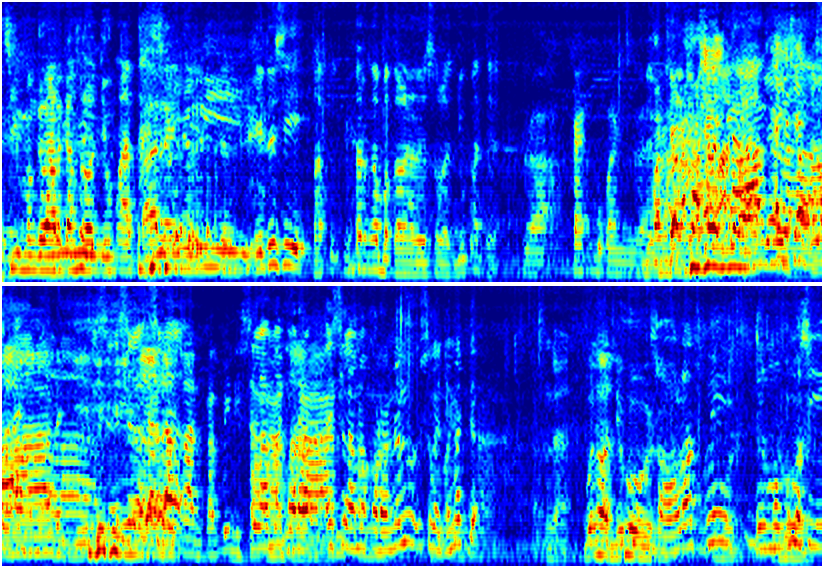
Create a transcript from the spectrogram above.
si menggelarkan sholat Jumat. Ngeri. Itu sih Tapi ntar nggak bakalan ada sholat Jumat ya? Enggak kayak bukan enggak. Bukan enggak Ada. Ada Diadakan. Tapi di selama corona eh selama corona lu sholat Jumat gak? Enggak. Gue sholat zuhur. Sholat gue di rumah gue masih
